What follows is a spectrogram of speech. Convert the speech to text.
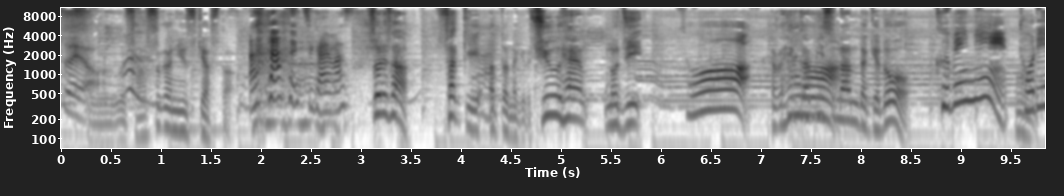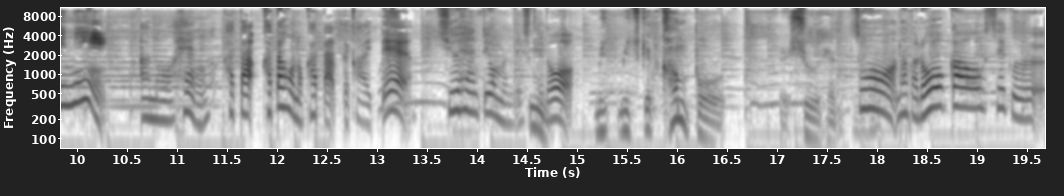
ますよ。ん。すごいさすがニュースキャスター。違います。それさ、さっきあったんだけど、周辺の字。そう。だから変化ミスなんだけど、首に、鳥に、あの、変片、片方の肩って書いて、周辺って読むんですけど、み見つけて、漢方周辺。そう、なんか老化を防ぐ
